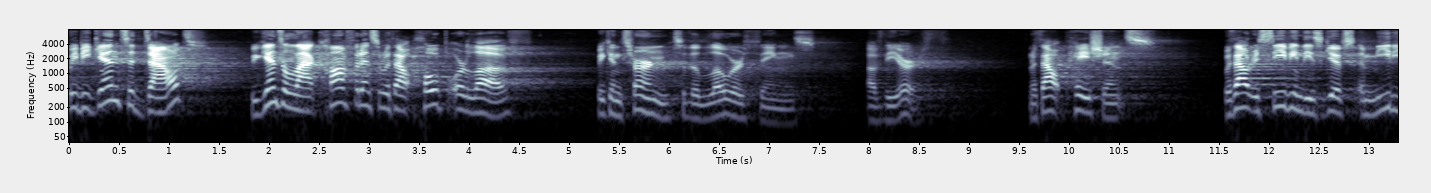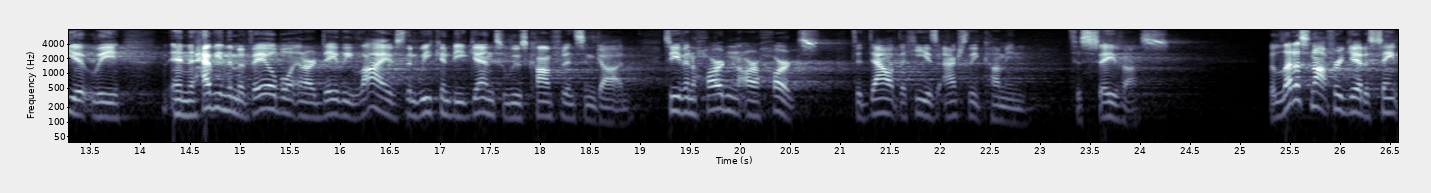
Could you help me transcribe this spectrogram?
we begin to doubt, we begin to lack confidence, and without hope or love, we can turn to the lower things of the earth. Without patience, without receiving these gifts immediately and having them available in our daily lives, then we can begin to lose confidence in God, to even harden our hearts to doubt that He is actually coming to save us. But let us not forget, as St.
